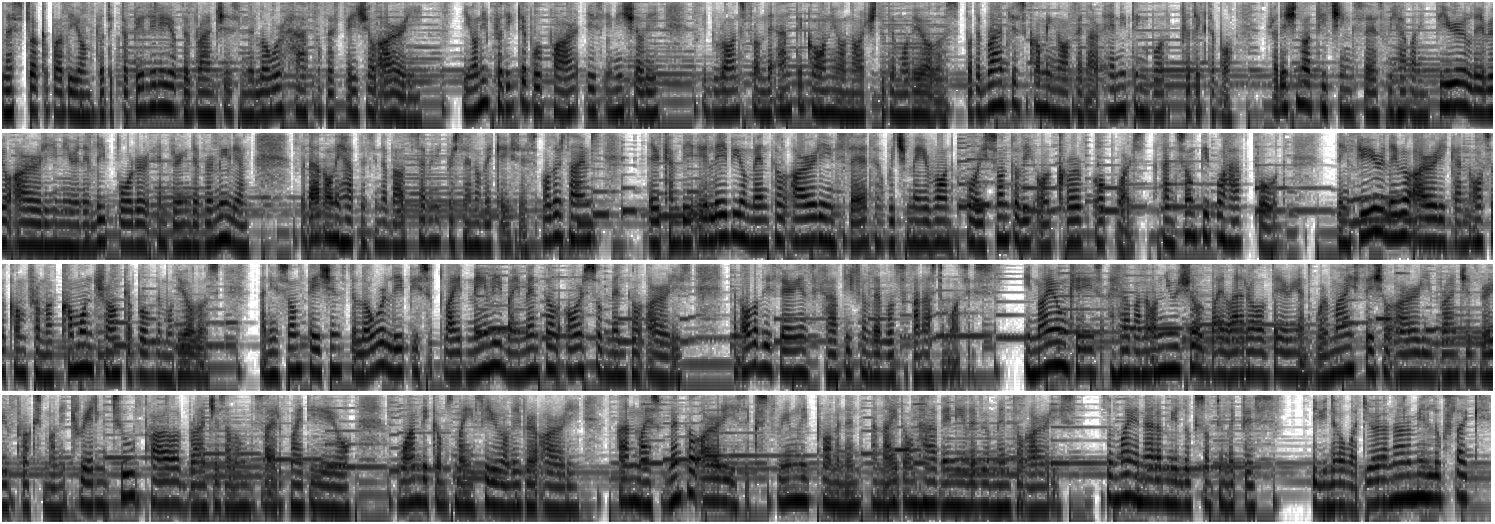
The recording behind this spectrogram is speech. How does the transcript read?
Let's talk about the unpredictability of the branches in the lower half of the facial artery. The only predictable part is initially it runs from the antegonial notch to the modiolus, but the branches coming off it are anything but predictable. Traditional teaching says we have an inferior labial artery near the lip border entering the vermilion, but that only happens in about 70% of the cases. Other times, there can be a labiomental artery instead, which may run horizontally or curve upwards, and some people have both. The inferior labial artery can also come from a common trunk above the modiolus, and in some patients, the lower lip is supplied mainly by mental or submental arteries, and all of these variants have different levels of anastomosis. In my own case, I have an unusual bilateral variant where my facial artery branches very proximally, creating two parallel branches along the side of my DAO. One becomes my inferior labial artery, and my submental artery is extremely prominent, and I don't have any labiomental arteries. So my anatomy looks something like this. Do you know what your anatomy looks like?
